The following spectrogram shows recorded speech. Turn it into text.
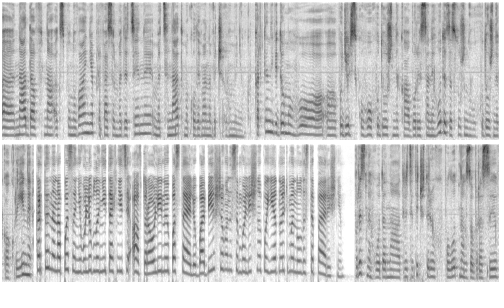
е, надав на експонування професор медицини, меценат Микола Іванович Гуменюк. Картини відомого подільського художника Бориса Негоди, заслуженого художника України. Картини написані в улюбленій техніці автора олійною пастелю, ба більше вони символічно поєднують минуле з теперішнім. Борис Негода на 34 полотнах зобразив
